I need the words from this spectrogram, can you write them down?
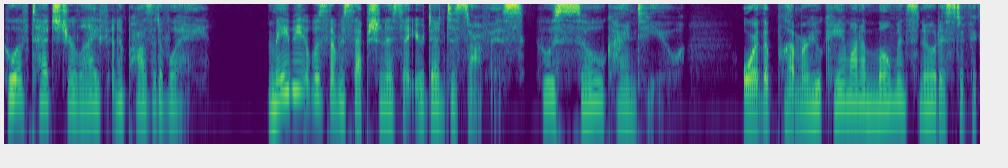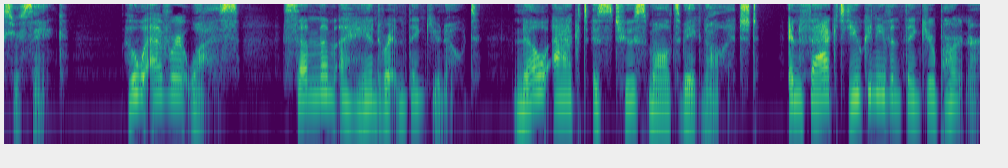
who have touched your life in a positive way. Maybe it was the receptionist at your dentist office who was so kind to you, or the plumber who came on a moment's notice to fix your sink. Whoever it was, send them a handwritten thank you note. No act is too small to be acknowledged. In fact, you can even thank your partner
